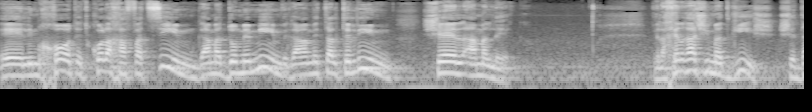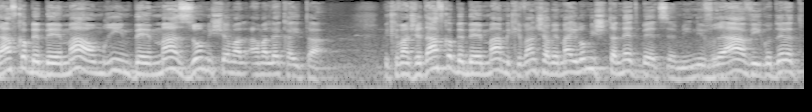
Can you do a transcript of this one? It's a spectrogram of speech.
אה, למחות את כל החפצים, גם הדוממים וגם המטלטלים של עמלק? ולכן רש"י מדגיש שדווקא בבהמה אומרים בהמה זו משם עמלק הייתה. מכיוון שדווקא בבהמה, מכיוון שהבהמה היא לא משתנית בעצם, היא נבראה והיא גודלת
